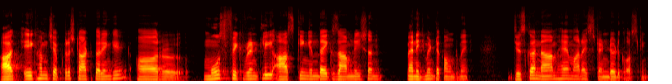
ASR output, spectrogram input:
आज एक हम चैप्टर स्टार्ट करेंगे और most frequently asking in the examination management account में, जिसका नाम है हमारा स्टैंडर्ड कॉस्टिंग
